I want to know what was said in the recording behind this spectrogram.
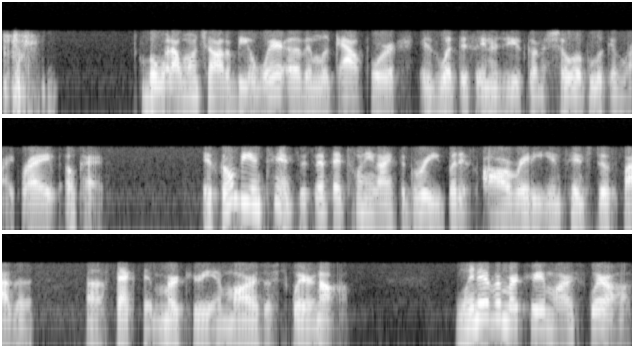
but what I want y'all to be aware of and look out for is what this energy is going to show up looking like, right? Okay. It's going to be intense. It's at that 29th degree, but it's already intense just by the uh, fact that Mercury and Mars are squaring off. Whenever Mercury and Mars square off,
